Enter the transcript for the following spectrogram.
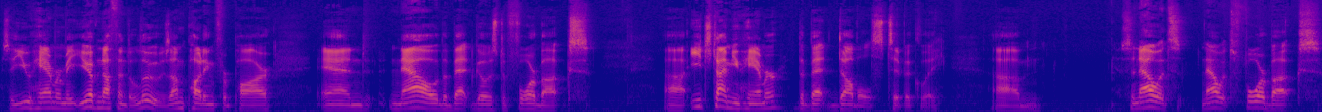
So you hammer me, you have nothing to lose. I'm putting for par, and now the bet goes to four bucks. Uh, each time you hammer, the bet doubles typically. Um, so now it's now it's four bucks,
